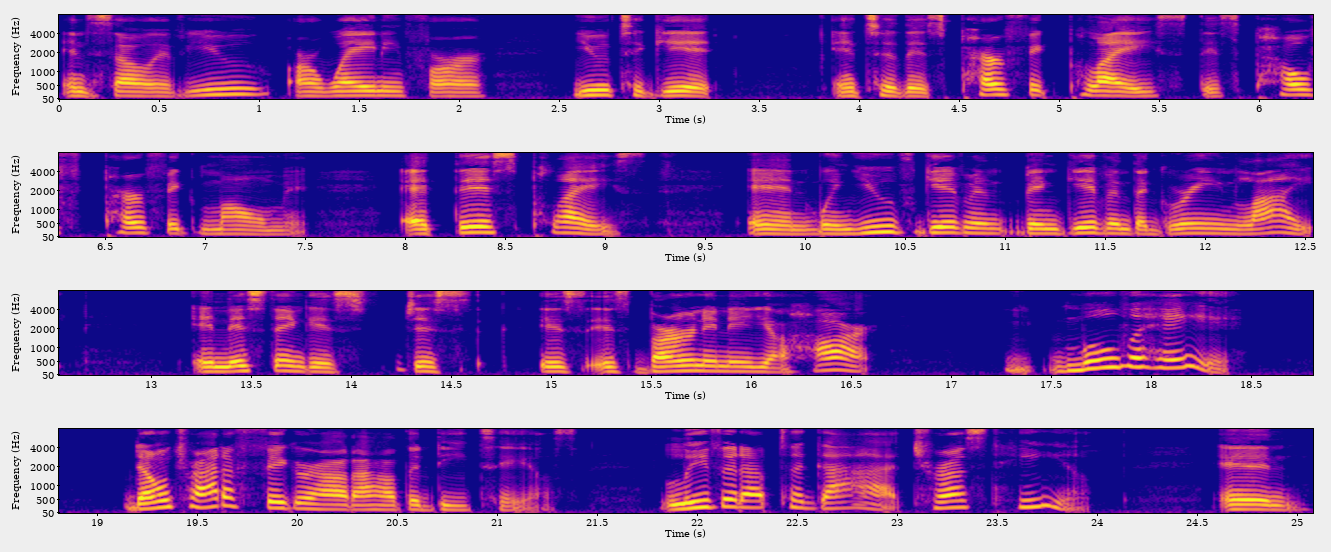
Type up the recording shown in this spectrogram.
And so if you are waiting for you to get into this perfect place, this perfect moment at this place and when you've given been given the green light and this thing is just is is burning in your heart move ahead. Don't try to figure out all the details. Leave it up to God. Trust Him. And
